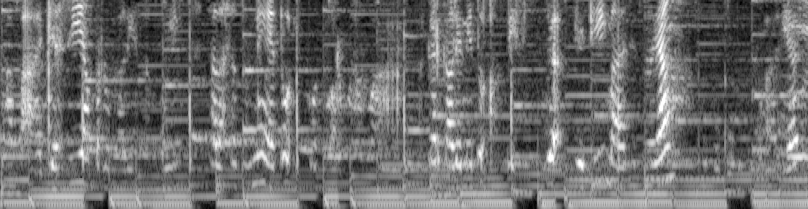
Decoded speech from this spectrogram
apa aja sih yang perlu kalian lakuin? Salah satunya yaitu ikut ormawa agar kalian itu aktif juga jadi mahasiswa yang alias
